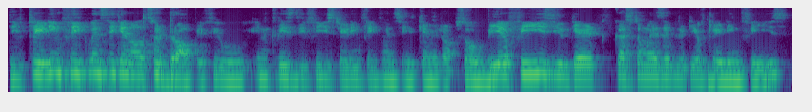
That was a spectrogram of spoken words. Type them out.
the trading frequency can also drop. If you increase the fees, trading frequency can be dropped. So via fees, you get customizability of trading fees.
